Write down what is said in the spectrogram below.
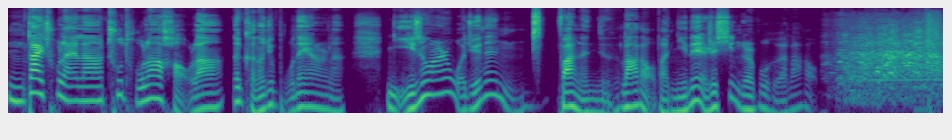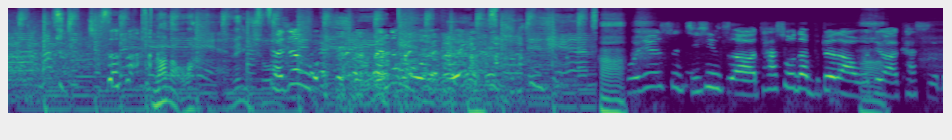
你带出来了，出徒了，好了，那可能就不那样了。你这玩意儿，我觉得犯 了，你拉倒吧，你那也是性格不合，拉倒吧，拉倒吧。我跟你说反正我，反正我我也是急性子，啊，我就是急性子哦。他说的不对了，我就要开始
